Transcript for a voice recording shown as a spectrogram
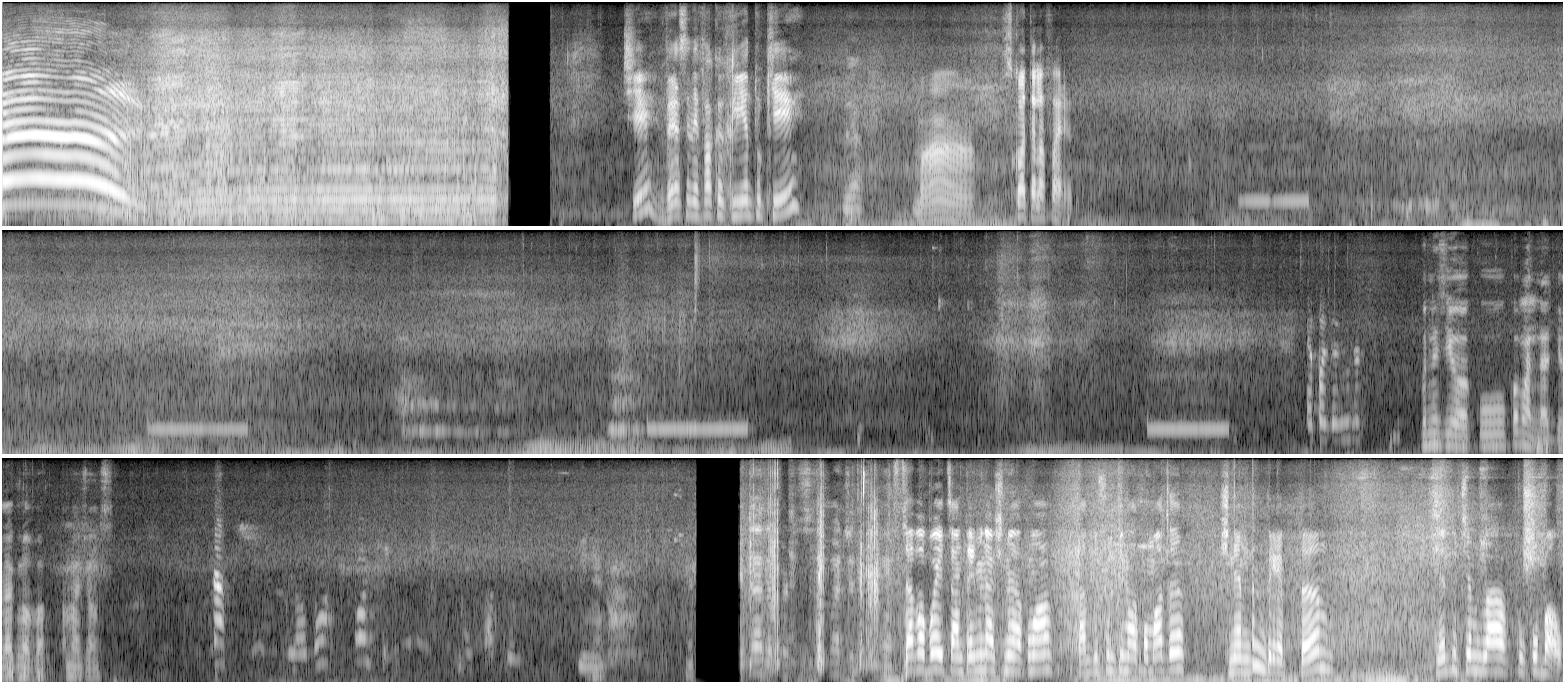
Ce? Vrea să ne facă clientul cheie? Da. Ma, scoate-l afară. Bună ziua, cu comanda de la Glovo am ajuns. Da, logo, orice. Bine. Da, da, faceți să faceți frumos. Da, bă, băieți, am terminat și noi acum, am dus ultima comandă și ne îndreptăm, ne ducem la Cucubau.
